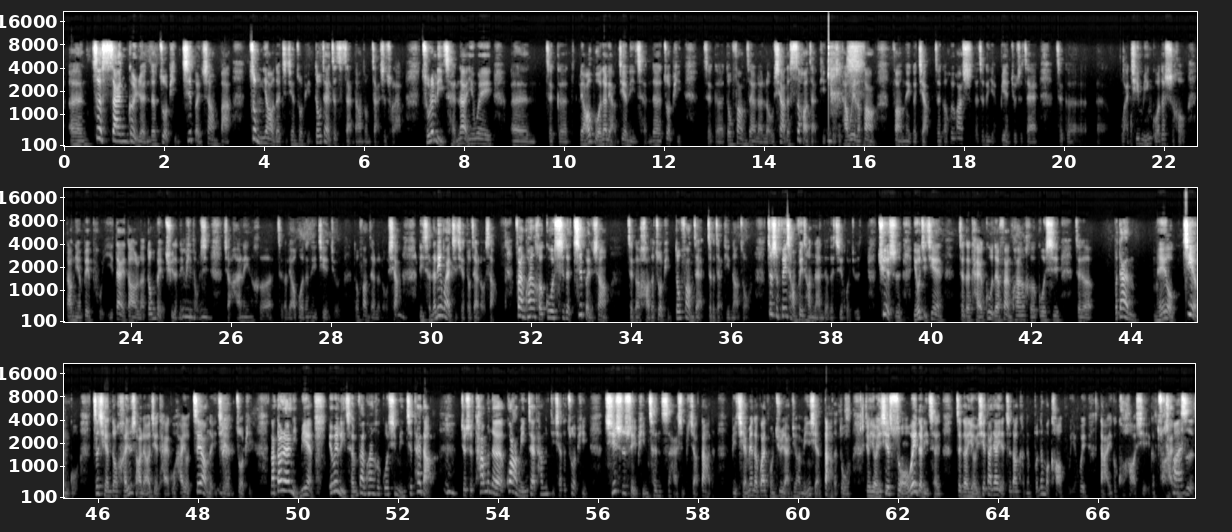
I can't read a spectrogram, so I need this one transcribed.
嗯，这三个人的作品基本上把重要的几件作品都在这次展当中展示出来了。除了李晨呢，因为嗯，这个辽博的两件李晨的作品，这个都放在了楼下的四号展厅，就是他为了放放那个讲这个绘画史的这个演变，就是在这个呃晚清民国的时候，当年被溥仪带到了东北去的那批东西，小韩林和这个辽博的那件就。都放在了楼下，李晨的另外几件都在楼上，范宽和郭熙的基本上这个好的作品都放在这个展厅当中，这是非常非常难得的机会，就是确实有几件这个台固的范宽和郭熙，这个不但。没有见过，之前都很少了解台固，还有这样的一件作品。那当然里面，因为李成、范宽和郭熙名气太大了，嗯，就是他们的挂名在他们底下的作品，其实水平参差还是比较大的，比前面的关同居然就要明显大得多。就有一些所谓的里程，这个有一些大家也知道，可能不那么靠谱，也会打一个括号写一个传字，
